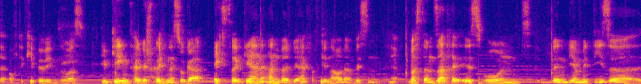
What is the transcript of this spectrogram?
der, auf der Kippe wegen sowas. Im Gegenteil, wir sprechen das sogar extra gerne an, weil wir einfach genau dann wissen, Ja. was dann Sache ist. Und wenn wir mit dieser,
